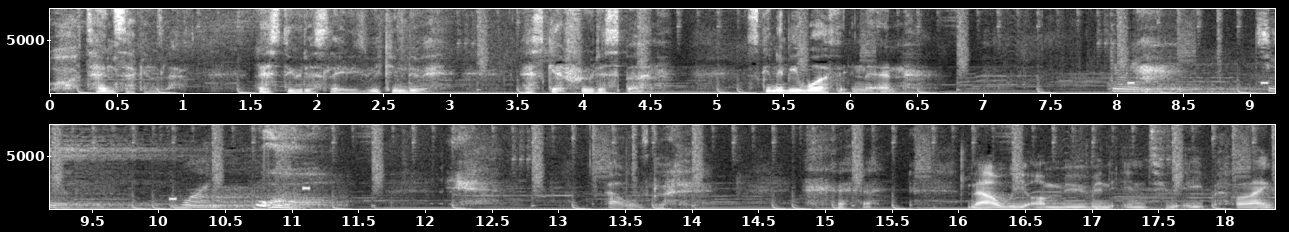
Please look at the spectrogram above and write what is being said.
Oh, 10 seconds left. Let's do this, ladies. We can do it. Let's get through this burn. It's gonna be worth it in the end. Three, two, one. Oh, yeah, that was good. now we are moving into a plank.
